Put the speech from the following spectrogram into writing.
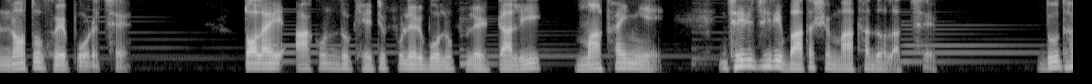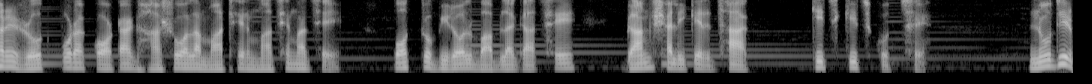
নত হয়ে পড়েছে। তলায় আকন্দ ঘেটে ফুলের বনফুলের ডালি মাথায় নিয়ে ঝিরিঝিরি বাতাসে মাথা দোলাচ্ছে। দুধারে রোদ পোড়া কটা ঘাসওয়ালা মাঠের মাঝে মাঝে পত্র বিরল বাবলা গাছে গান শালিকের ঝাঁক কিচকিচ করছে। নদীর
